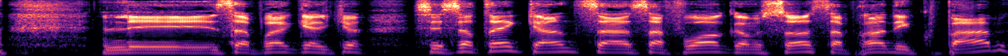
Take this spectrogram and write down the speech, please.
les, ça prend quelqu'un. C'est certain quand ça, ça foire comme ça, ça prend des coupables.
